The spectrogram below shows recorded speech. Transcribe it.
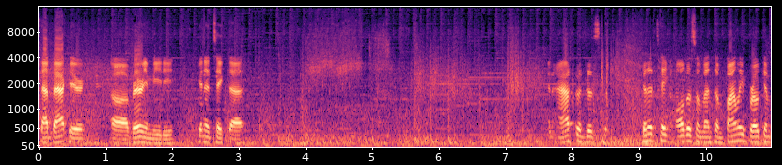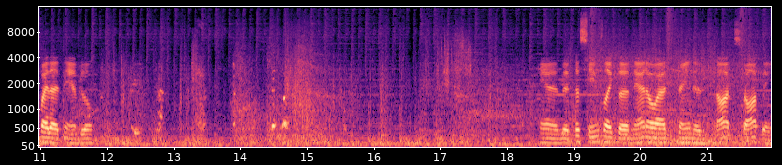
that back air, uh, very meaty. Gonna take that. Ashwin just gonna take all this momentum, finally broken by that anvil. And it just seems like the Nano Ash train is not stopping.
